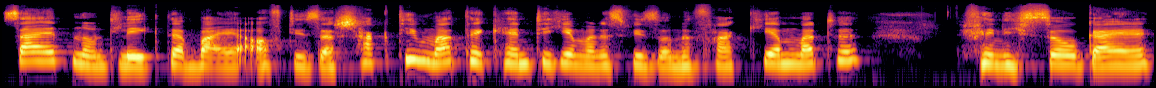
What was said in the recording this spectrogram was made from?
Seiten und lege dabei auf dieser Shakti-Matte, kennt die jemand, das ist wie so eine Fakir-Matte Finde ich so geil.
